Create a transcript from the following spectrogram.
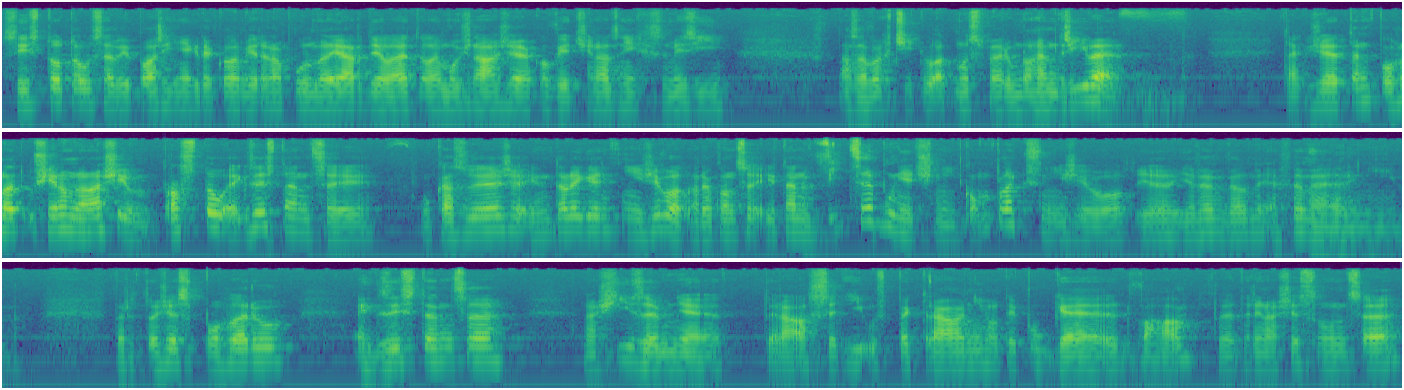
S jistotou se vypaří někde kolem 1,5 miliardy let, ale možná, že jako většina z nich zmizí a zavlhčí tu atmosféru mnohem dříve. Takže ten pohled už jenom na naši prostou existenci ukazuje, že inteligentní život a dokonce i ten vícebuněčný, komplexní život je jevem velmi efemérním. Protože z pohledu existence naší země která sedí u spektrálního typu G2, to je tedy naše slunce,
